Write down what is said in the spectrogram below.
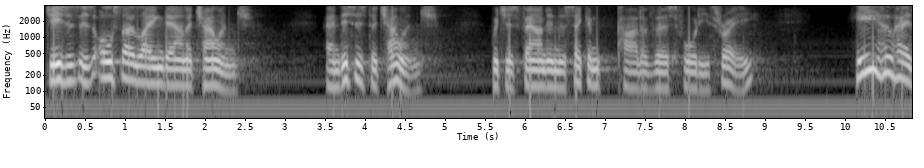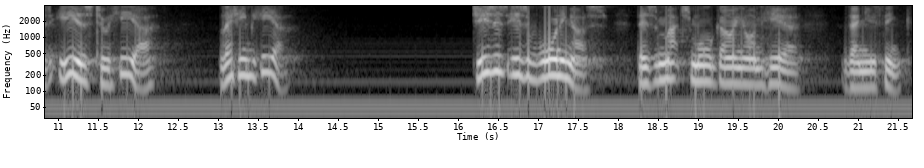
Jesus is also laying down a challenge. And this is the challenge which is found in the second part of verse 43. He who has ears to hear, let him hear. Jesus is warning us there's much more going on here than you think.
